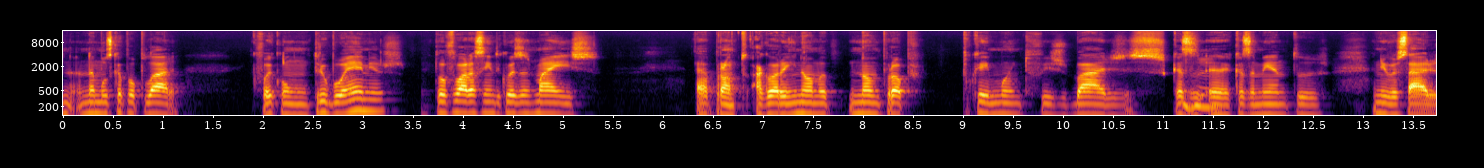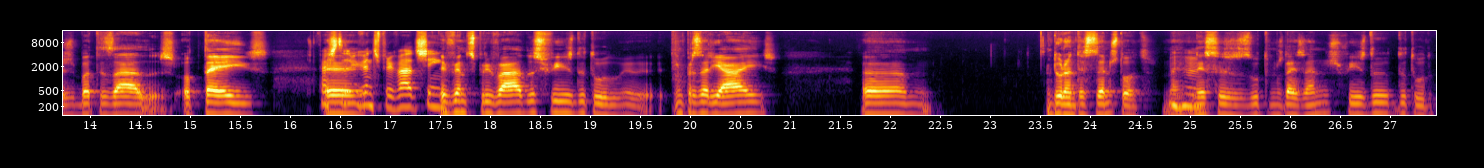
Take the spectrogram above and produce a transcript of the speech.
na música popular que foi com um trio boêmios estou a falar assim de coisas mais uh, pronto, agora em nome, nome próprio toquei muito, fiz bares, casa, uhum. uh, casamentos, aniversários, batizados, hotéis. Festas, uh, eventos privados, sim. Eventos privados, fiz de tudo. Uh, empresariais. durante esses anos todos. Né? Uhum. Nesses últimos 10 anos fiz de, de tudo.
